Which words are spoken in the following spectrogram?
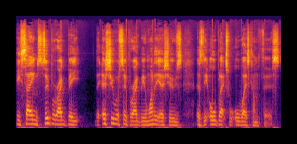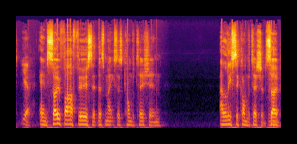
he's saying Super Rugby, the issue with Super Rugby, and one of the issues is the All Blacks will always come first. Yeah. And so far first that this makes this competition a lesser competition. So, mm-hmm.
